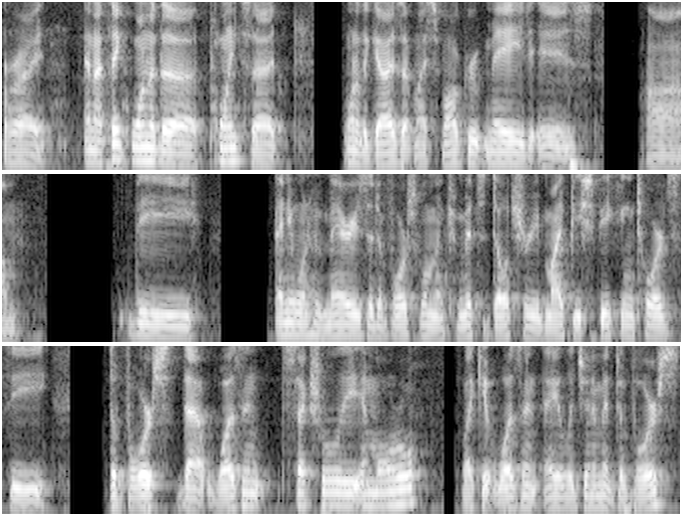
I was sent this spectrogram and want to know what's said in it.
Right. And I think one of the points that one of the guys at my small group made is um the anyone who marries a divorced woman commits adultery might be speaking towards the divorce that wasn't sexually immoral, like it wasn't a legitimate divorce.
